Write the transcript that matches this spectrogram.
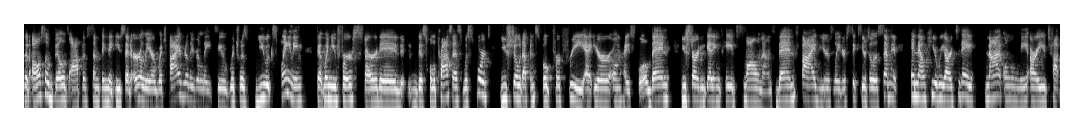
That also builds off of something that you said earlier, which I really relate to, which was you explaining that when you first started this whole process with sports, you showed up and spoke for free at your own high school. Then you started getting paid small amounts. Then five years later, six years later, seven years. And now here we are today. Not only are you top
